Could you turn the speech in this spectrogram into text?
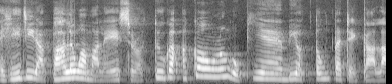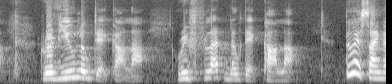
အရေးကြီးတာဘာလုပ်ရမှာလဲဆိုတော့သူကအကုန်လုံးကိုပြန်ပြီးတော့သုံးသပ်တဲ့ကာလ review လုပ်တဲ့ကာလ reflect လုပ်တဲ့ကာလသူရဲ့ sign က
